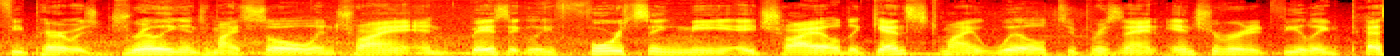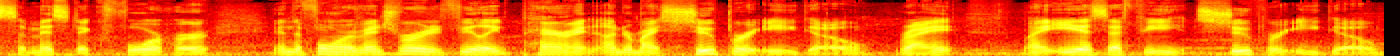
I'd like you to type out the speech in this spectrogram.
FE parent was drilling into my soul and trying and basically forcing me, a child, against my will, to present introverted feeling pessimistic for her in the form of introverted feeling parent under my superego, right? My ESFP superego.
